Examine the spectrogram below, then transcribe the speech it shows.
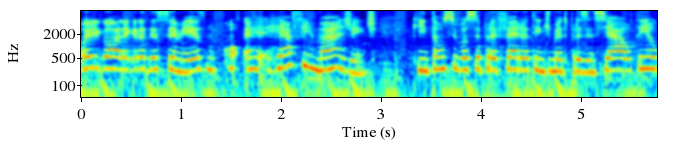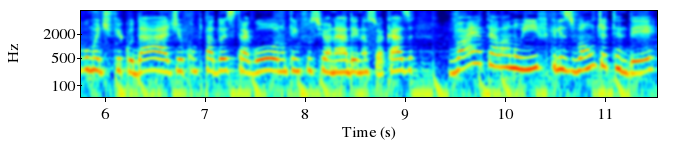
Oi, Igor, olha, agradecer mesmo, é, reafirmar, gente, que então se você prefere o atendimento presencial, tem alguma dificuldade, o computador estragou, não tem funcionado aí na sua casa, vai até lá no IF que eles vão te atender.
